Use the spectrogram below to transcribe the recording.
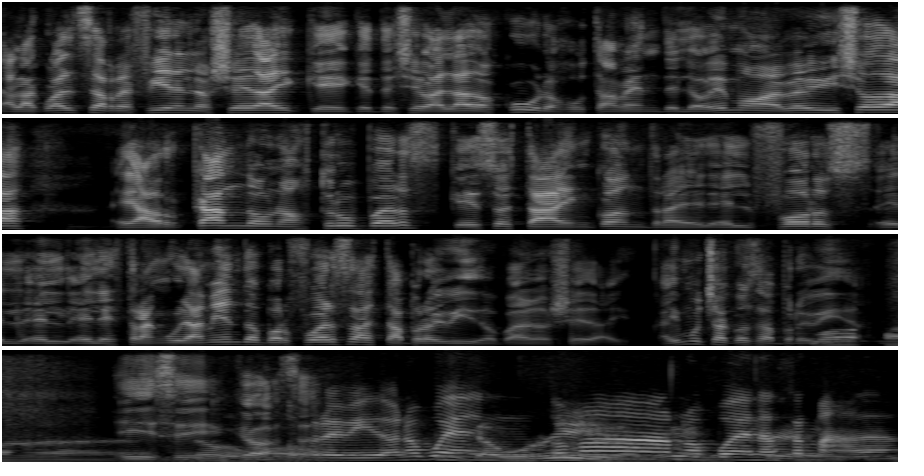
a la cual se refieren los Jedi que, que te lleva al lado oscuro, justamente. Lo vemos a Baby Yoda eh, ahorcando a unos troopers, que eso está en contra. El, el force, el, el- el estrangulamiento por fuerza está prohibido para los Jedi. Hay mucha cosa prohibida. Buah, Y sí, loco. ¿qué va a hacer? Prohibido, no pueden aburrido, tomar, no pueden hacer nada.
